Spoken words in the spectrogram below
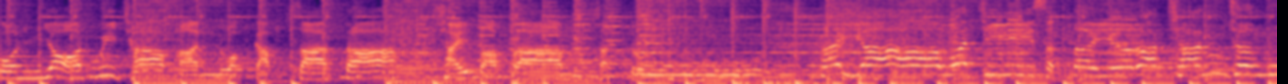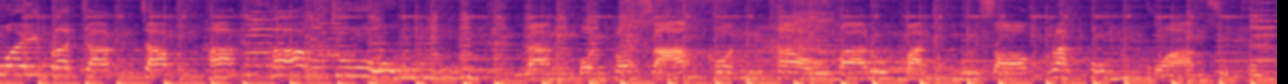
กลยอดวิชาผ่านหนวกกับศาสตรา ใช้ปราบปรามศัตรู พระยาวจีสเตยรักฉันเชิงมวยประจักษ์จับหักทับทุ่งนั่งบนพลกสามคนเข้ามารุมมัดมือศอกรักกุมความสุขุม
